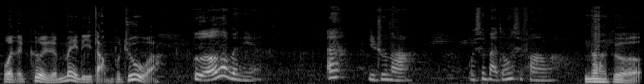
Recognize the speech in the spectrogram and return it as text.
我的个人魅力挡不住啊！得了吧你！哎，你住哪儿？我先把东西放了。那个，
